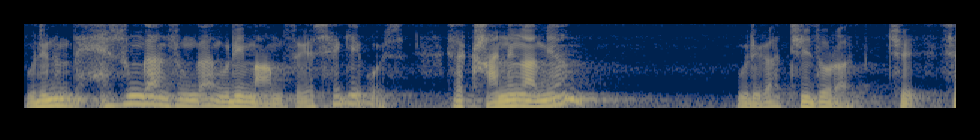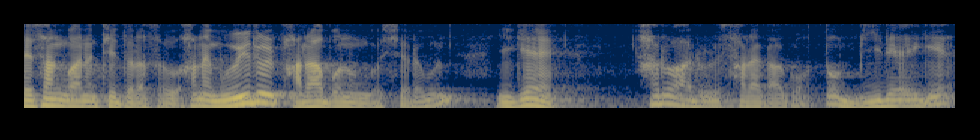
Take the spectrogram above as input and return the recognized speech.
우리는 매 순간 순간 우리 마음속에 새기고 있어요. 그래서 가능하면 우리가 뒤돌아 세상과는 뒤돌아서 하나님 의를 바라보는 것이 여러분 이게 하루하루를 살아가고 또 미래에게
